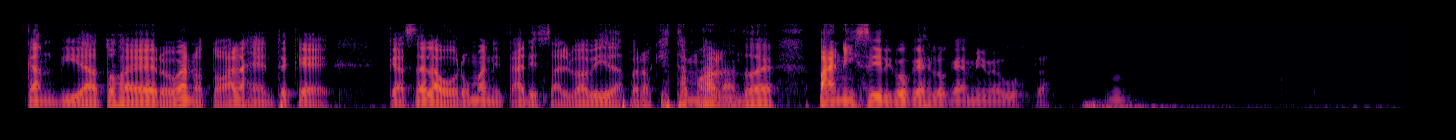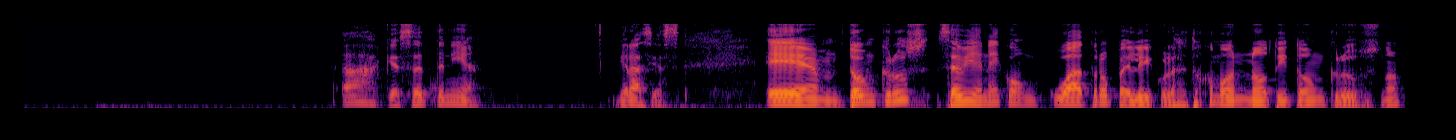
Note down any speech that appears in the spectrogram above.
candidatos a héroe. Bueno, toda la gente que, que hace labor humanitaria y salva vidas. Pero aquí estamos hablando de pan y circo, que es lo que a mí me gusta. Ah, qué sed tenía. Gracias. Eh, Tom Cruise se viene con cuatro películas. Esto es como Naughty Tom Cruise, ¿no?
